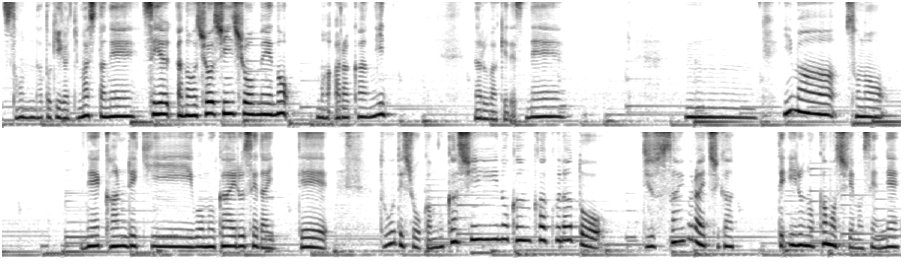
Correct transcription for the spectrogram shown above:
そんな時が来ましたね。あの正真正銘の、まあ、アラカンになるわけですね。うん今そのね還暦を迎える世代ってどうでしょうか？昔の感覚だと10歳ぐらい違っているのかもしれませんね。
